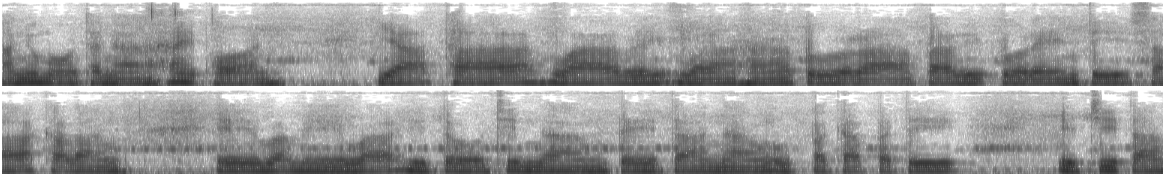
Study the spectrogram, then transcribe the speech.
อนุโมทนาให้พรยะถาวาริวาหาปุราปาริปุเรนติสาคลัง เอวเมวะอิโตทินังเปตานังอุปกปติอิชิตัง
